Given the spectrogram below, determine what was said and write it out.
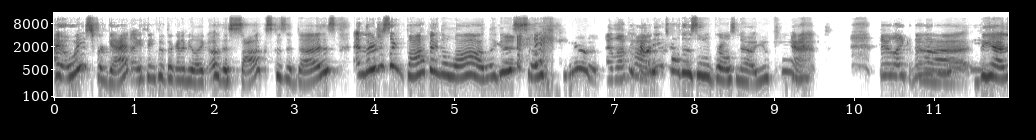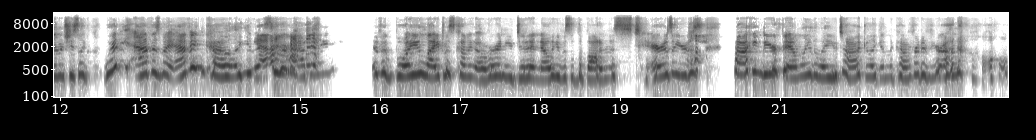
I always forget. I think that they're gonna be like, "Oh, this sucks," because it does, and they're just like bopping along. Like it is so cute. I love Like, how how do you tell those little girls no? You can't. they're like they're like Uh, but yeah, and then when she's like, "Where the f is my effing coat?" Like you can Yeah. see her happening. If a boy you liked was coming over and you didn't know he was at the bottom of the stairs, and you're just talking to your family the way you talk, like in the comfort of your own home.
